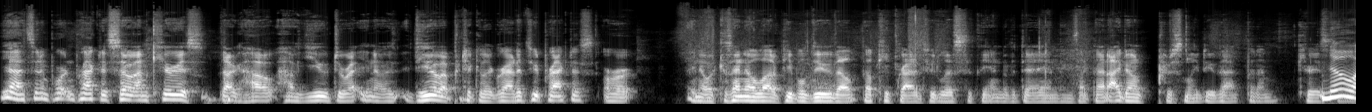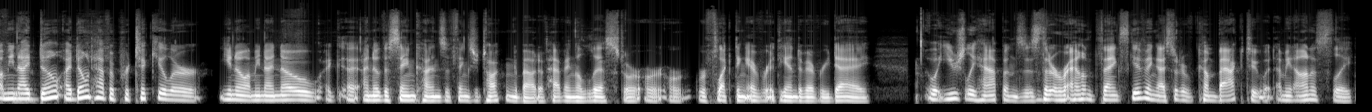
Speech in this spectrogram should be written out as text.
Yeah, it's an important practice. So I'm curious, Doug, how, how you direct, you know, do you have a particular gratitude practice or, you know, because I know a lot of people do, they'll, they'll keep gratitude lists at the end of the day and things like that. I don't personally do that, but I'm curious. No, I mean, I don't, I don't have a particular, you know, I mean, I know, I, I, know the same kinds of things you're talking about of having a list or, or, or reflecting every at the end of every day. What usually happens is that around Thanksgiving, I sort of come back to it. I mean, honestly,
